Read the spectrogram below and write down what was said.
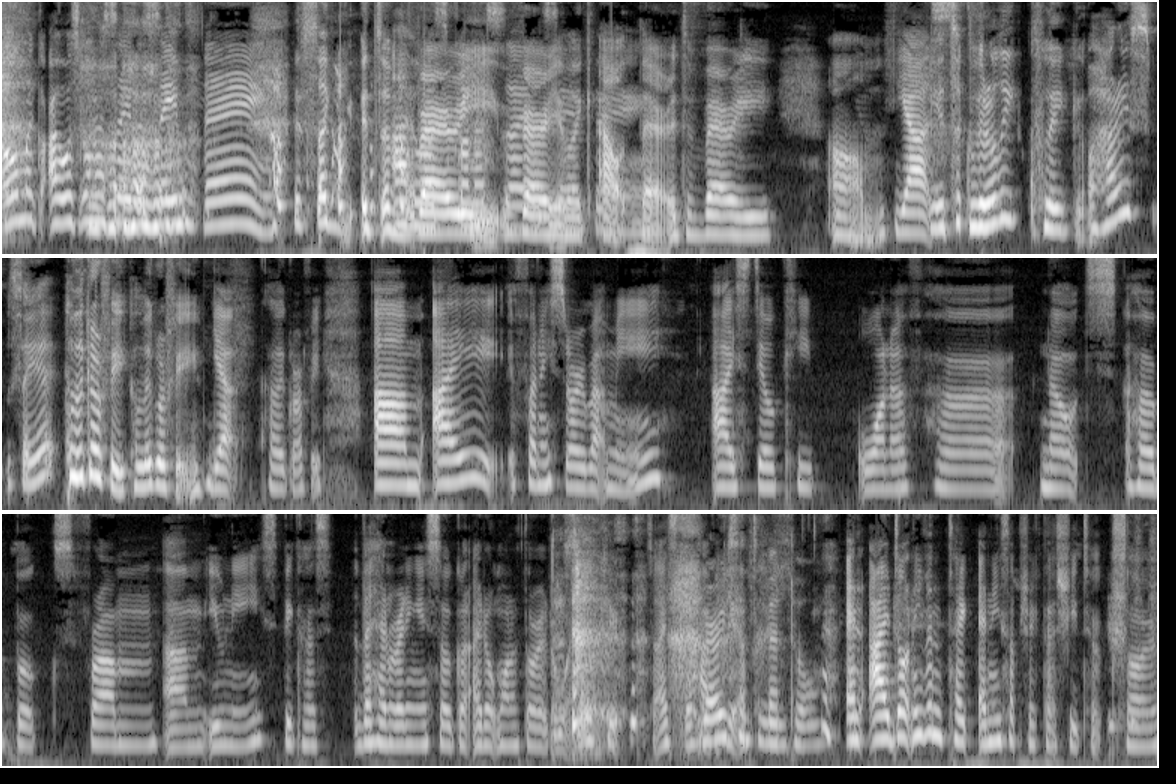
oh my god, I was gonna say the same thing. It's like it's a I very, very same like out there. It's very, um, Yes, it's like literally click. How do you say it? Calligraphy, calligraphy. Yeah, calligraphy. Um, I funny story about me. I still keep one of her notes her books from um unis because the handwriting is so good. I don't want to throw it away. So cute. So I still have Very it here. sentimental. And I don't even take any subject that she took, so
